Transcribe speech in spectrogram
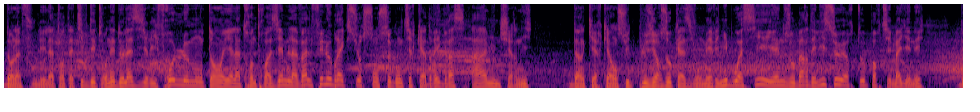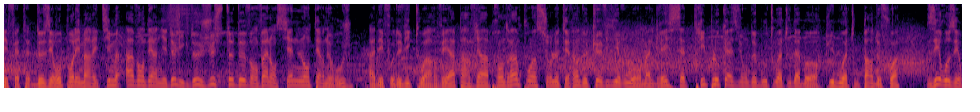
Dans la foulée, la tentative détournée de l'Aziri frôle le montant et à la 33e, Laval fait le break sur son second tir cadré grâce à Amin Cherny. Dunkerque a ensuite plusieurs occasions, mais Rémi Boissier et Enzo Bardelli se heurtent au portier mayennais. Défaite 2-0 pour les Maritimes, avant-dernier de Ligue 2, juste devant Valenciennes, lanterne rouge. À défaut de victoire, VA parvient à prendre un point sur le terrain de Quevilly-Rouen, malgré cette triple occasion de Boutois tout d'abord, puis Boitou par deux fois, 0-0.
